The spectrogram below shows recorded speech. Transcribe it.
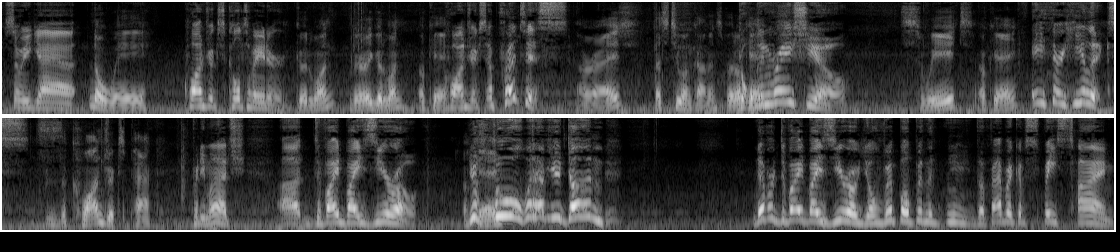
So we got No way. Quandrix Cultivator, Good one. Very good one. Okay. Quandrix Apprentice, All right. That's two uncommons, but okay. Golden Ratio, Sweet. Okay. Aether Helix, This is the Quandrix pack. pretty much. Uh, divide by zero. You fool! What have you done? Never divide by zero. You'll rip open the the fabric of space time.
